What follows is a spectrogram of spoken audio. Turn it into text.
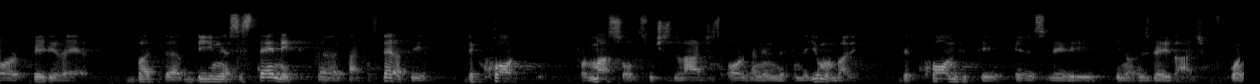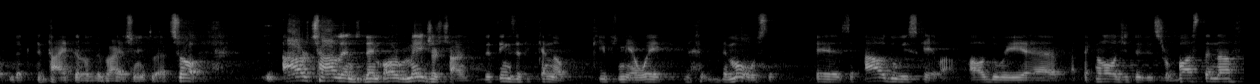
or very rare. But uh, being a systemic uh, type of therapy, the for muscles, which is the largest organ in the, in the human body, the quantity is very, you know, is very large. The, the title of the virus you need to have. So our challenge, then, our major challenge, the things that kind of keeps me awake the most is how do we scale up? How do we have a technology that is robust enough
